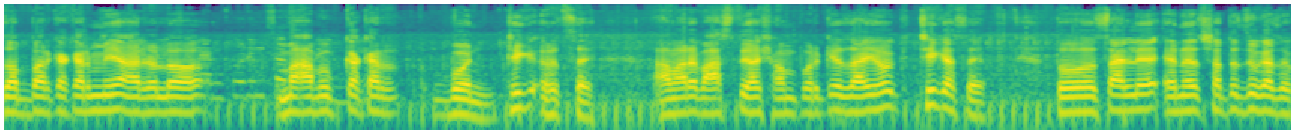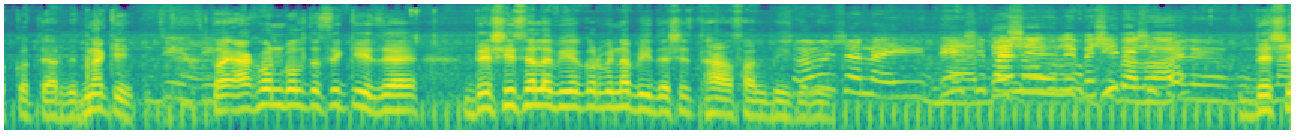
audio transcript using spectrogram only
জব্বার কাকার মেয়ে, আর হলো মাহবুব কাকার বোন, ঠিক হচ্ছে আমার বাঁচতে হয় সম্পর্কে যাই হোক, ঠিক আছে? তো চাইলে এনের সাথে যোগাযোগ করতে পারবি নাকি? তো এখন বলতেছি কি যে দেশি ছেলে বিয়ে করবি না বিদেশি ছাড়া ছাল বিয়ে করবি? দেশি হয়। দেশি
